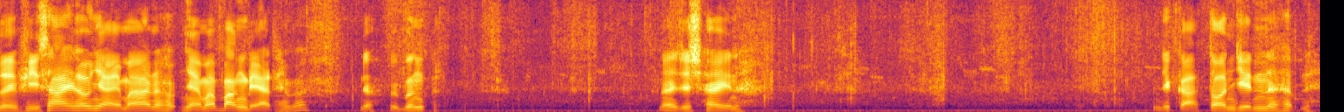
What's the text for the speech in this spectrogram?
เลยผีไส้เราใหญ่มากนะครับใหญ่มากบังแดดเห็นไหมเดี๋ยวไปเบิ้งน่าจะใช่นะบรรยากาศตอนเย็นนะครับเนี่ย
